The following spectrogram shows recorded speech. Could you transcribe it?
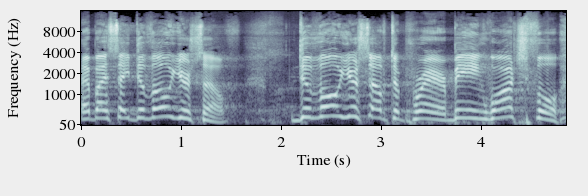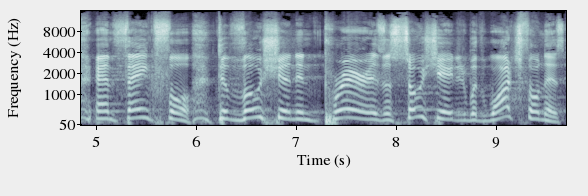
Everybody say, Devote yourself. Devote yourself to prayer, being watchful and thankful. Devotion and prayer is associated with watchfulness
